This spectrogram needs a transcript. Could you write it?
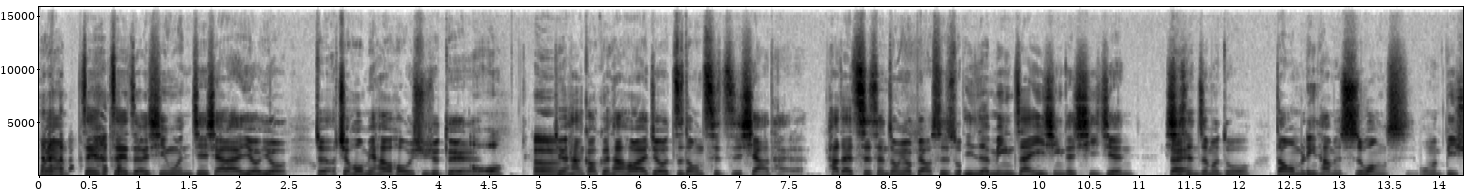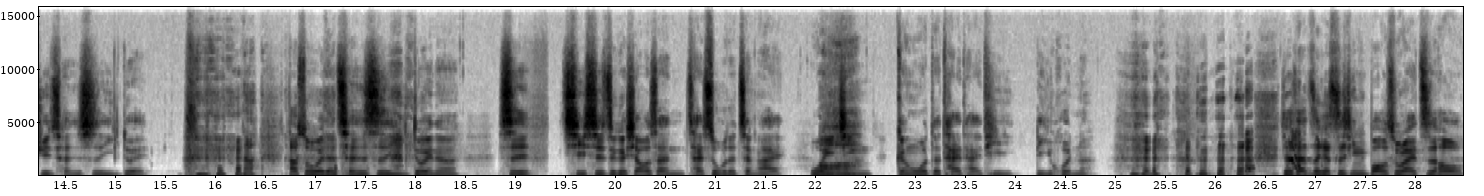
我想这这则新闻接下来又有，就就后面还有后续就对了。哦，因为嗯，汉考克他后来就自动辞职下台了。他在辞呈中有表示说，人民在疫情的期间牺牲这么多，当我们令他们失望时，我们必须诚实以对。那他所谓的诚实以对呢，是其实这个小三才是我的真爱，我已经跟我的太太提离婚了。就在这个事情爆出来之后，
